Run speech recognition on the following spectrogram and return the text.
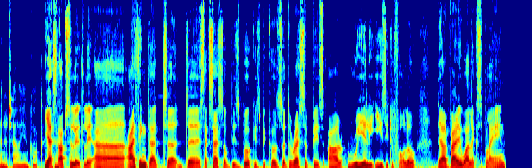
an Italian cook. Yes, absolutely. Uh, I think that uh, the success of this book is because uh, the recipes are really easy to follow. They are very well explained.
